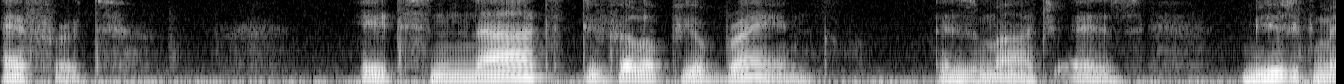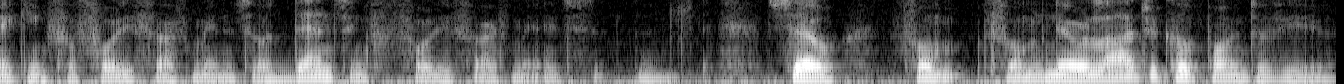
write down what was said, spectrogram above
effort. It's not develop your brain as much as music making for 45 minutes or dancing for 45 minutes. So, from from neurological point of view,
